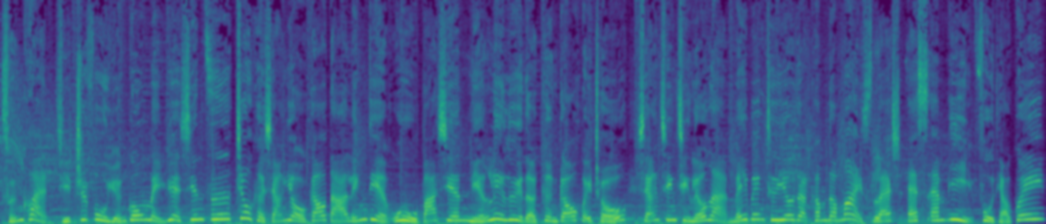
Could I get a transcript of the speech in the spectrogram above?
存款及支付员工每月薪资，就可享有高达零点五五八仙年利率的更高回酬。详情请浏览 maybanktoyou.com 的 my/sme 附条规。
